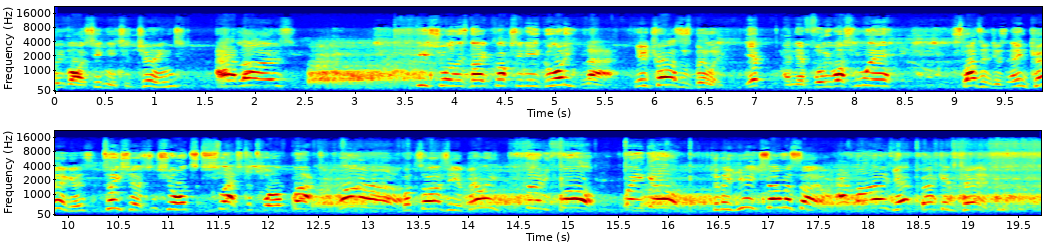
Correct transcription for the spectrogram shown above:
Levi signature jeans. At Lowe's. You sure there's no Crocs in here, Gordy? Nah. New trousers, Billy. Yep, and they're fully wash and wear. Slazengers and Kurgers, T-shirts and shorts slashed to 12 bucks. Ah! What size are you, Billy? 34. Where you going? To the huge summer sale. At Lowe's? Yep, back in 10.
